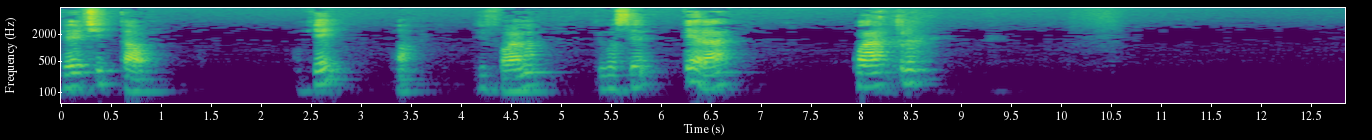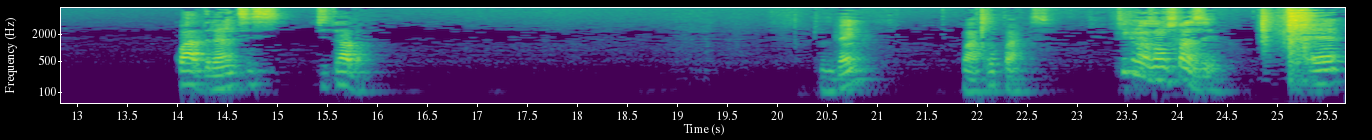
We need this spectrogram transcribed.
vertical. Ok? Ó, de forma que você terá quatro quadrantes de trabalho. Tudo bem? Quatro partes. O que, que nós vamos fazer? É,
